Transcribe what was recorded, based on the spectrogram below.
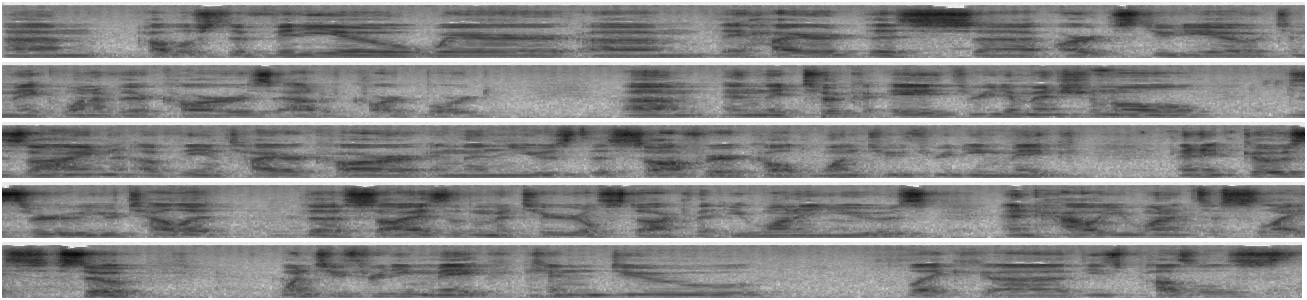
um, published a video where um, they hired this uh, art studio to make one of their cars out of cardboard. Um, and they took a three-dimensional design of the entire car and then used this software called 123D Make. And it goes through, you tell it the size of the material stock that you want to use and how you want it to slice. So 123D Make can do like uh, these puzzles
